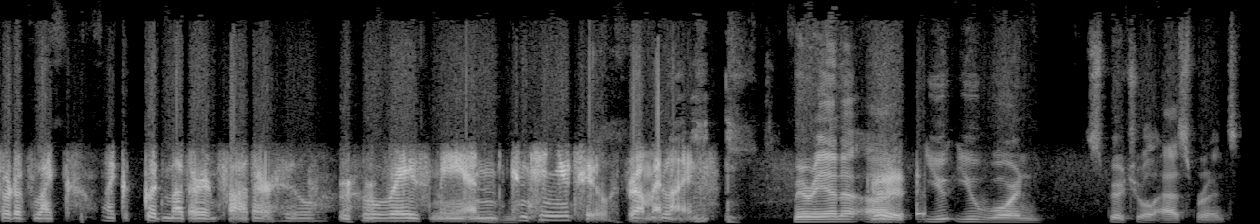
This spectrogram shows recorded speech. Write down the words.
sort of like like a good mother and father who who raised me and mm-hmm. continue to throughout my life. Mariana, uh, you you warn spiritual aspirants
